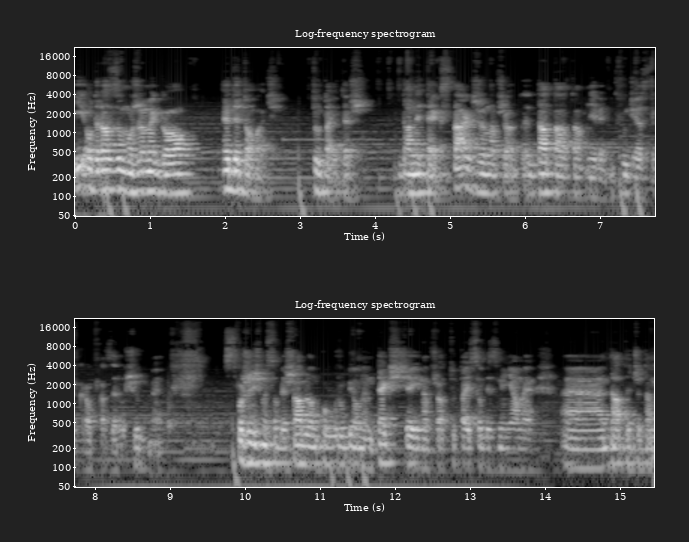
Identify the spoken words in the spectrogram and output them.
i od razu możemy go edytować. Tutaj też dany tekst, tak, że na przykład data tam, nie wiem, 20.07. Stworzyliśmy sobie szablon po grubionym tekście i na przykład tutaj sobie zmieniamy e, datę czy tam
